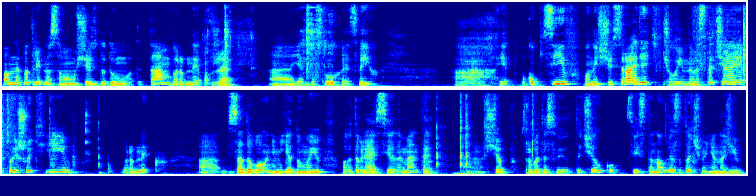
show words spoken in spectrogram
вам не потрібно самому щось додумувати. Там виробник вже е, якби слухає своїх а, як покупців, вони щось радять, чого їм не вистачає, пишуть, і виробник а, з задоволенням, я думаю, виготовляє всі елементи, а, щоб зробити свою точилку, свій станок для заточування ножів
